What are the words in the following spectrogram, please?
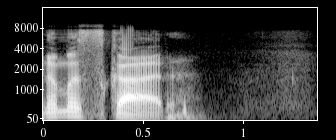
नमस्कार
